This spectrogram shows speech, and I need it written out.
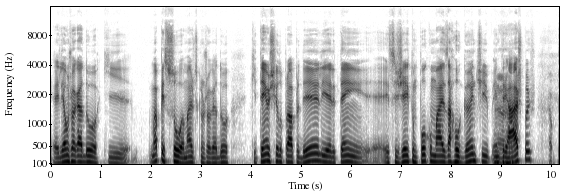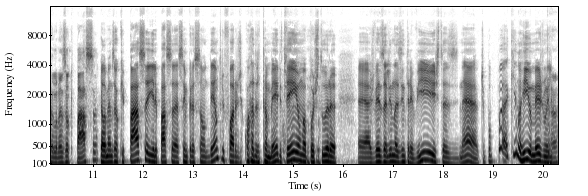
Ele é um jogador que. Uma pessoa, mais do que um jogador, que tem o estilo próprio dele, ele tem esse jeito um pouco mais arrogante, entre aspas. É, pelo menos é o que passa. Pelo menos é o que passa, e ele passa essa impressão dentro e fora de quadra também. Ele tem uma postura, é, às vezes ali nas entrevistas, né? Tipo, aqui no Rio mesmo, ele uhum.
